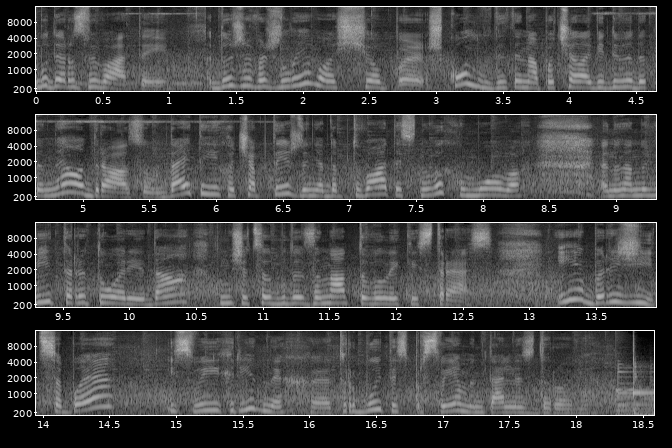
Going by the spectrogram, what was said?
буде розвивати її. Дуже важливо, щоб е, школу дитина почала відвідати не одразу. Дайте їй хоча б тиждень адаптуватись в нових умовах, е, на новій території, да? тому що це буде занадто великий стрес. І бережіть себе і своїх рідних, турбуйтесь про своє ментальне здоров'я.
